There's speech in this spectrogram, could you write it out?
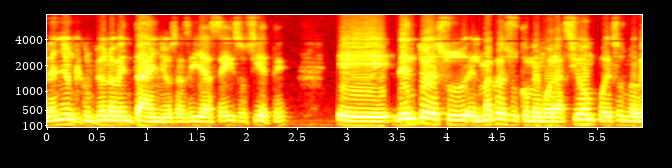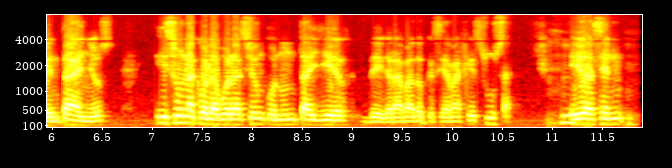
el año en que cumplió 90 años, hace ya 6 o 7, eh, dentro de su, el marco de su conmemoración por esos 90 años, hizo una colaboración con un taller de grabado que se llama Jesusa. Ellos hacen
